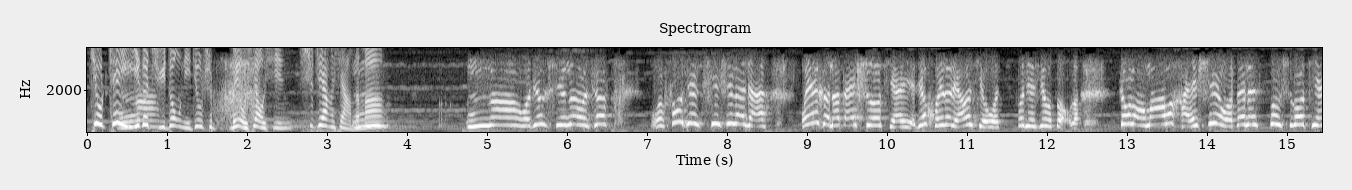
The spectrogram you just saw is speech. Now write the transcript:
就这一个举动，你就是没有孝心，是这样想的吗？嗯呐，我就寻思，我说我父亲去世那咱，我也搁那待十多天，也就回了两宿，我父亲就走了。这我老妈妈还是我在那住十多天，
